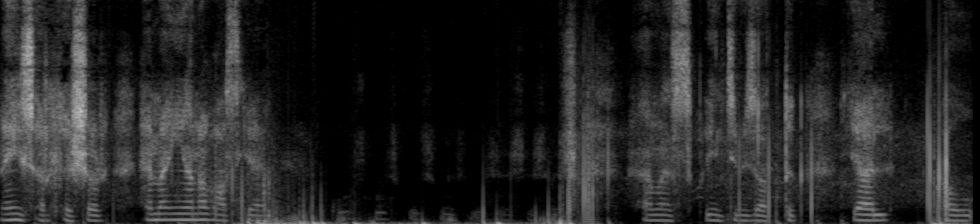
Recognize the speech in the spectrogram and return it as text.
Neyse arkadaşlar hemen yana bas gel. Koş koş koş koş koş koş. koş. Hemen sprintimizi attık. Gel al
